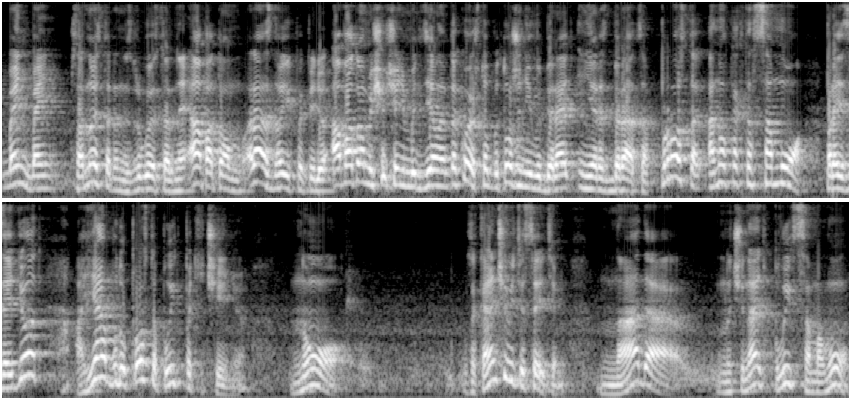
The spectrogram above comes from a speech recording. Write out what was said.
бань-бань, с одной стороны, с другой стороны, а потом раз двоих попилю, а потом еще что-нибудь сделаем такое, чтобы тоже не выбирать и не разбираться. Просто оно как-то само произойдет, а я буду просто плыть по течению. Но заканчивайте с этим. Надо начинать плыть самому.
